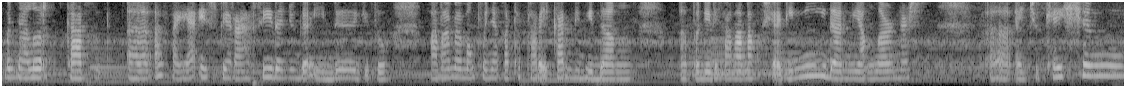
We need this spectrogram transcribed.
menyalurkan uh, apa ya inspirasi dan juga ide gitu. Karena memang punya ketertarikan di bidang uh, pendidikan anak usia dini dan young learners uh, education.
